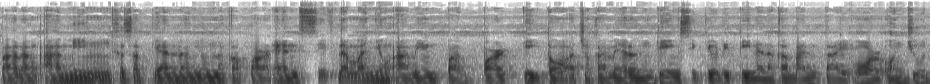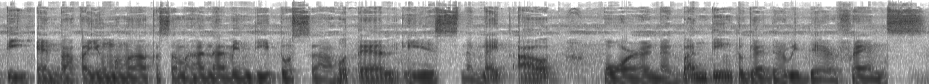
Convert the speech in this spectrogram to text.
parang aming sasakyan lang yung nakapark. And safe naman yung aming pagpark dito at saka meron ding security na nakabantay or on duty. And baka yung mga kasamahan namin dito sa hotel is nag-night out or nag-banding together with their friends.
